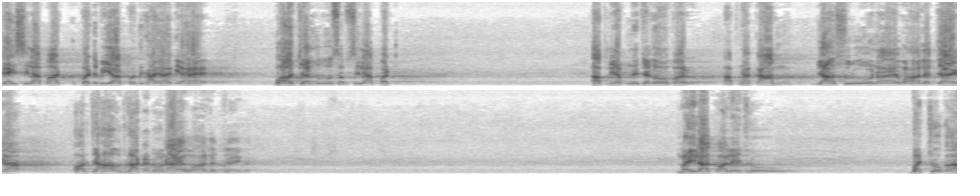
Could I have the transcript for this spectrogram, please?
कई शिलापट पट भी आपको दिखाया गया है। बहुत जल्द वो सब शिलापट अपने अपने जगहों पर अपना काम जहाँ शुरू होना है, वहाँ लग जाएगा। और जहाँ उद्घाटन होना है वहाँ लग जाएगा। महिला कॉलेज हो, बच्चों का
